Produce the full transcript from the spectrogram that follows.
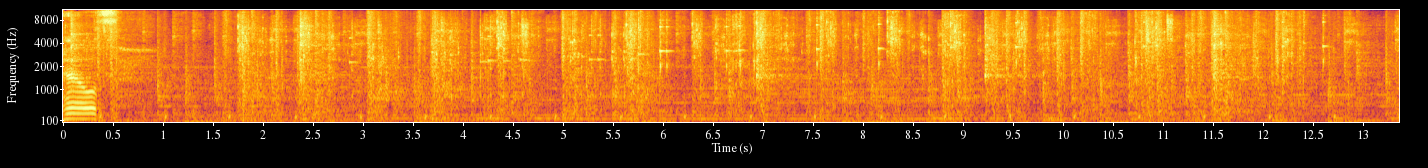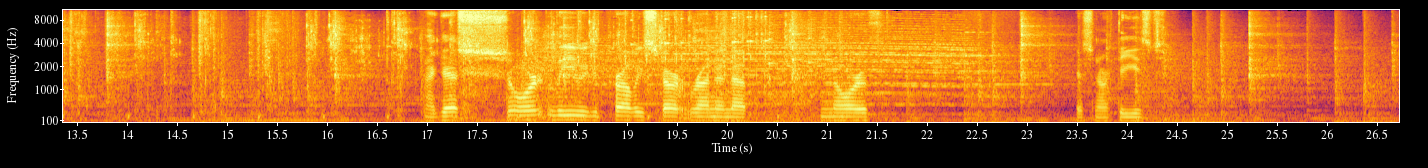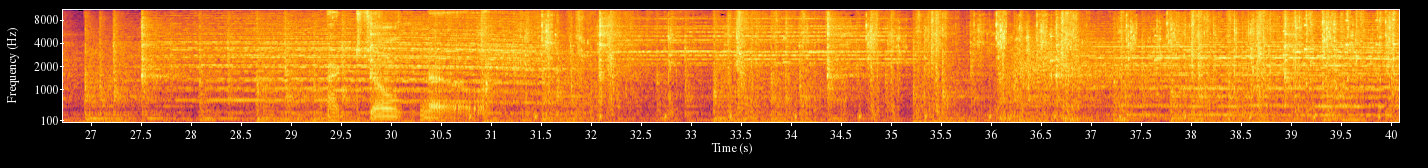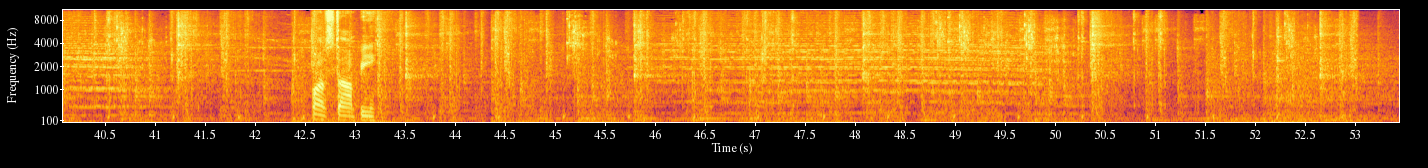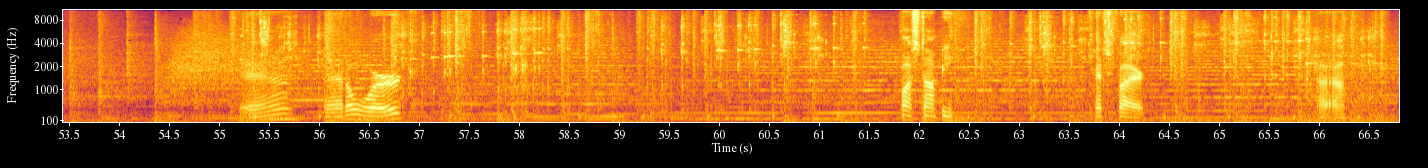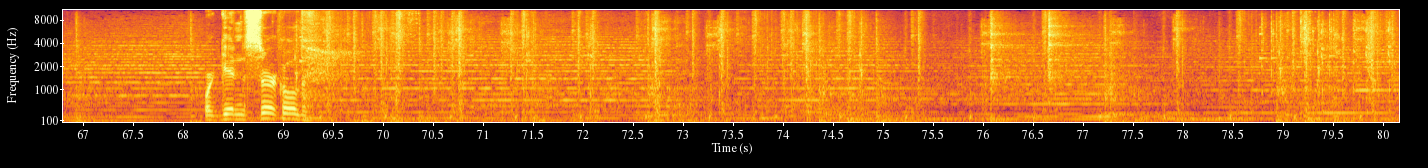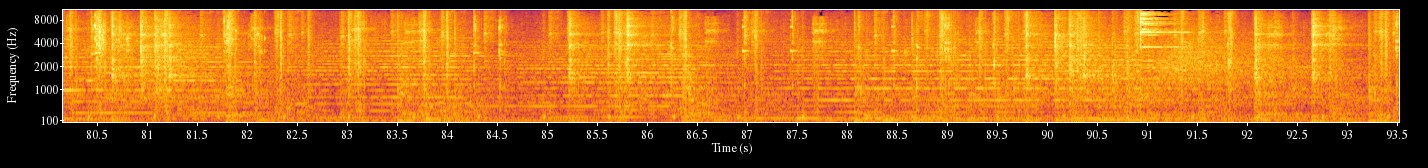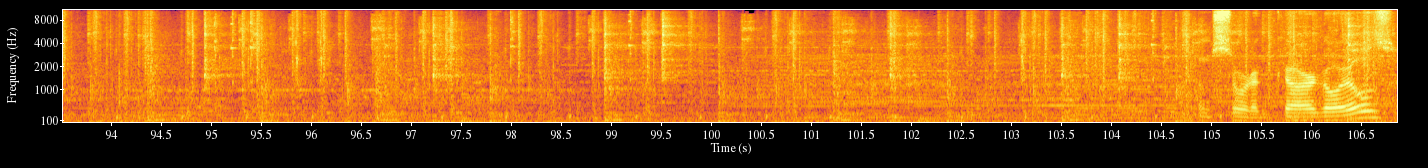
Health. I guess shortly we could probably start running up north. I Guess northeast. Stompy. Yeah, that'll work. Come on, Stompy. Catch fire. Uh-oh. We're getting circled. Gargoyles.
